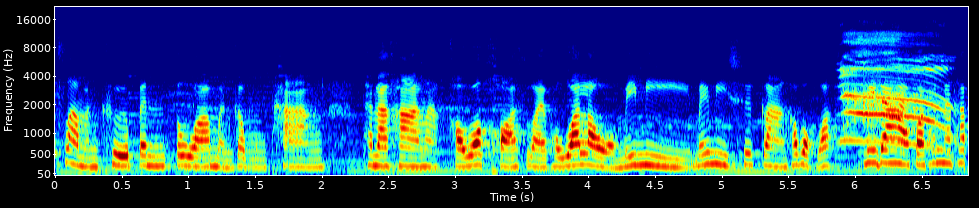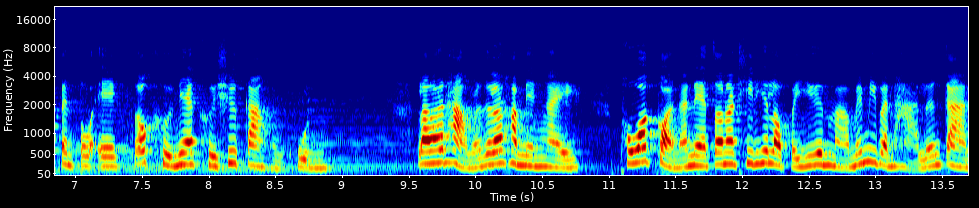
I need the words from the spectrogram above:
x อะมันคือเป็นตัวเหมือนกับทางธนาคารอะเขาว่า cost ไว้เพราะว่าเราไม่มีไม่มีชื่อกลางเขาบอกว่าไม่ได้เพราะถ้าถ้าเป็นตัว x ก็คือเนี่ยคือชื่อกลางของคุณ เราเราถามว่าจะทำยังไง เพราะว่าก่อนหน้านี้เจ้าหน้าที่ที่เราไปยื่นมาไม่มีปัญหาเรื่องการ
